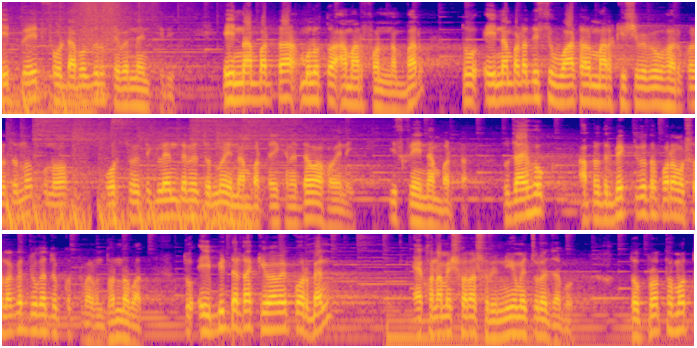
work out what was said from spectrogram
eight two eight four double zero seven nine three এই নাম্বারটা মূলত আমার ফোন নাম্বার তো এই নাম্বারটা দিচ্ছি ওয়াটার মার্ক হিসেবে ব্যবহার করার জন্য, কোনো অর্থনৈতিক লেনদেনের জন্য এই নাম্বারটা এখানে দেওয়া হয়নি স্ক্রিনে এই নাম্বারটা তো যাই হোক, আপনাদের ব্যক্তিগত পরামর্শ লাগবে যোগাযোগ করতে পারবেন, ধন্যবাদ। তো এই বিদ্যাটা কীভাবে করবেন? এখন আমি সরাসরি নিয়মে চলে যাব। তো প্রথমত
